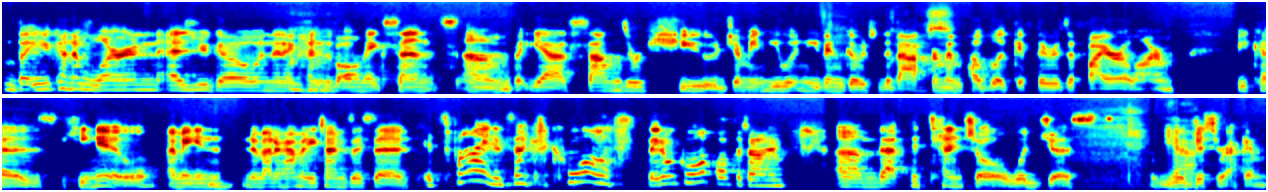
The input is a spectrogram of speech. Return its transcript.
but you kind of learn as you go and then it kind Mhm. of all makes sense um, but yeah sounds are huge i mean he wouldn't even go to the bathroom in public if there was a fire alarm because he knew i mean no matter how many times i said it's fine it's not going to go off they don't go off all the time um, that potential would just Yeah. would just wreck him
